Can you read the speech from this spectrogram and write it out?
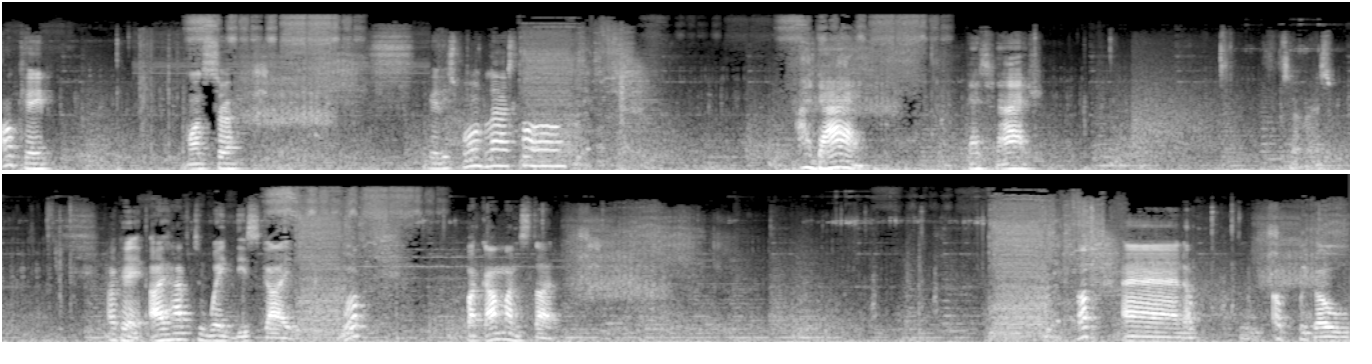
Okay. Monster. This won't last long. I died. That's nice. So nice. Okay, I have to wait this guy. Whoop. Backgammon start. Up and up. Up we go.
